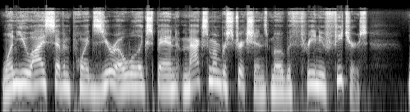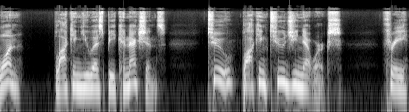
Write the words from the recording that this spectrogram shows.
One UI 7.0 will expand maximum restrictions mode with three new features. 1 blocking USB connections. 2. Blocking 2G networks. 3.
